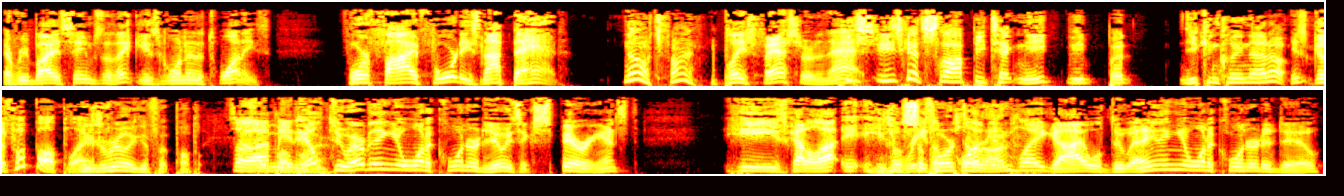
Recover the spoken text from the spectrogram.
Everybody seems to think he's going in the twenties. Four, five, forties, not bad. No, it's fine. He plays faster than that. He's, he's got sloppy technique, but you can clean that up. He's a good football player. He's a really good football player. so I mean, he'll do everything you want a corner to do. He's experienced. He's got a lot. He's, He'll he's a support the plug and play guy. Will do anything you want a corner to do.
